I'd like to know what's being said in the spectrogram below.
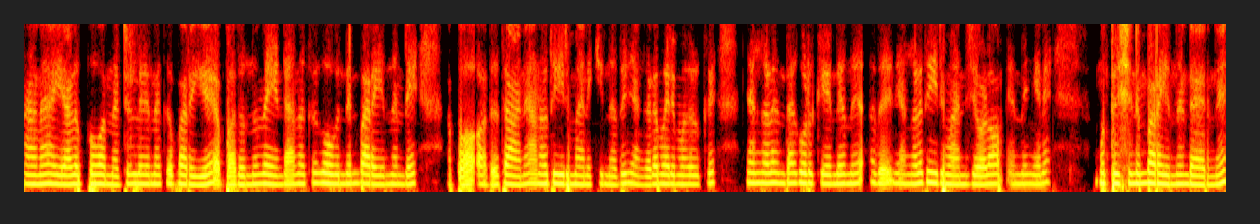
ആണ് അയാളിപ്പോൾ വന്നിട്ടുള്ളതെന്നൊക്കെ പറയുക. അപ്പോൾ അതൊന്നും വേണ്ട എന്നൊക്കെ ഗോവിന്ദൻ പറയുന്നുണ്ട്. അപ്പോൾ അത് താനാണോ തീരുമാനിക്കുന്നത്? ഞങ്ങളുടെ മരുമകൾക്ക് ഞങ്ങൾ എന്താ കൊടുക്കേണ്ടതെന്ന് അത് ഞങ്ങൾ തീരുമാനിച്ചോളാം എന്നിങ്ങനെ മുത്തശ്ശനും പറയുന്നുണ്ടായിരുന്നേ.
